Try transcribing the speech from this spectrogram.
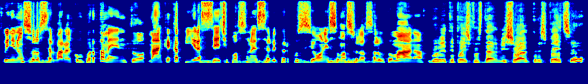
quindi non solo osservare il comportamento, ma anche capire se ci possono essere ripercussioni insomma, sulla salute umana. Vorrete poi spostarvi su altre specie?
